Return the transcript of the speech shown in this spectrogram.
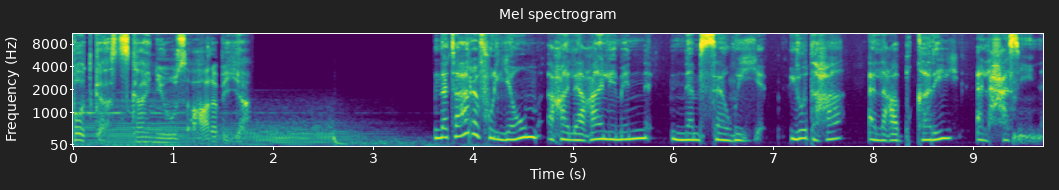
بودكاست سكاي نيوز عربية. نتعرف اليوم على عالم نمساوي يدعى العبقري الحزين.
